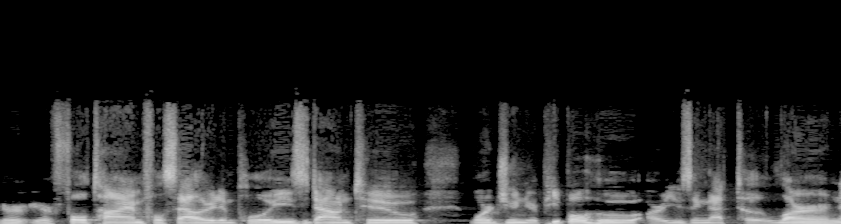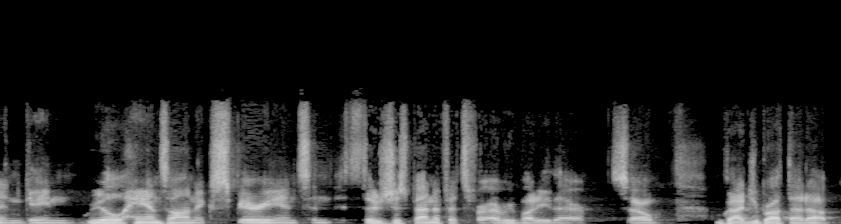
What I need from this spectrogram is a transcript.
your your full time, full salaried employees down to more junior people who are using that to learn and gain real hands on experience. And there's just benefits for everybody there. So I'm glad you brought that up.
